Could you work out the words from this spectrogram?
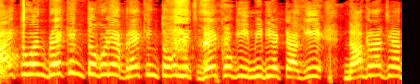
ಆಯ್ತು ಒಂದು ಬ್ರೇಕಿಂಗ್ ತಗೊಳ್ಳಿ ಆ ಬ್ರೇಕಿಂಗ್ ತಗೊಂಡು ನೆಕ್ಸ್ಟ್ ಬ್ರೇಕ್ ಹೋಗಿ ಇಮಿಡಿಯೇಟ್ ಆಗಿ ನಾಗರಾಜ್ ಯಾದವ್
